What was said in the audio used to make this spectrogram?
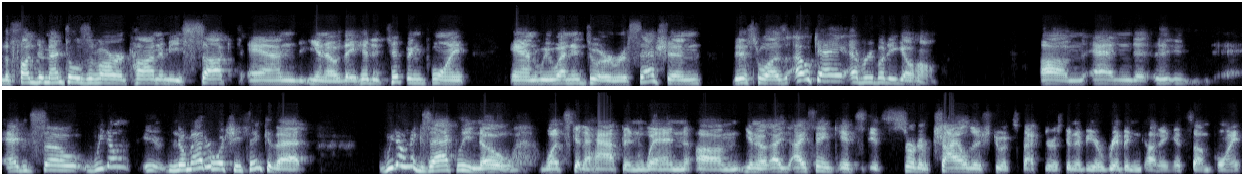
the fundamentals of our economy sucked, and you know they hit a tipping point, and we went into a recession. This was okay. Everybody go home um, and uh, and so we don't. No matter what you think of that, we don't exactly know what's going to happen when um, you know. I, I think it's it's sort of childish to expect there's going to be a ribbon cutting at some point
